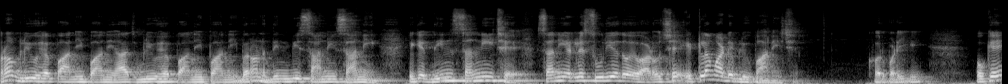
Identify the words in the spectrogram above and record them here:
બરાબર? બ્લ્યુ હે પાની પાની. આજ બ્લ્યુ હે પાની પાની. બરાબર દિન બી સાની સાની. કે દિન સની છે. સની એટલે સૂર્યોદયવાળો છે. એટલા માટે બ્લ્યુ પાની છે. ખબર પડી ગઈ? ઓકે?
